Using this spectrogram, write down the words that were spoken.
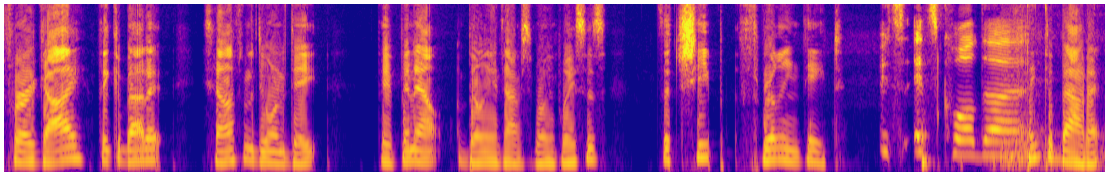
for a guy, think about it. He's got nothing to do on a date. They've been out a billion times, a billion places. It's a cheap, thrilling date. It's it's called a Think about it.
